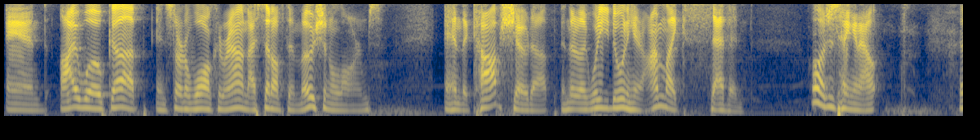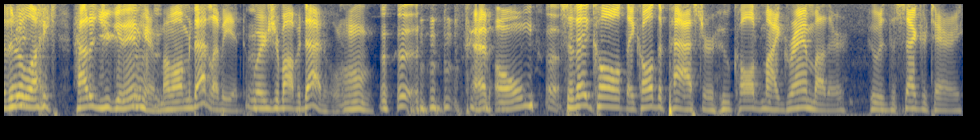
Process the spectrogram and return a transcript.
and I woke up and started walking around. I set off the motion alarms, and the cops showed up, and they're like, "What are you doing here?" I'm like seven. Oh, I was just hanging out. And they're like, "How did you get in here?" My mom and dad let me in. Where's your mom and dad? "Mm." At home. So they called. They called the pastor, who called my grandmother, who was the secretary,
